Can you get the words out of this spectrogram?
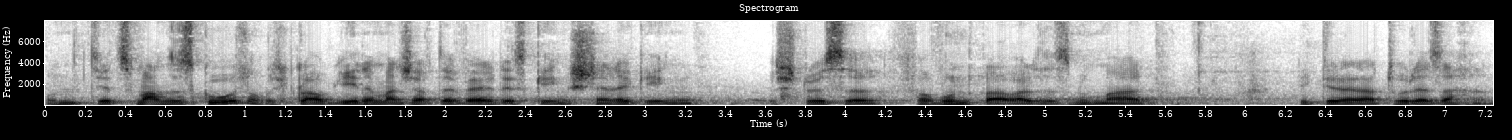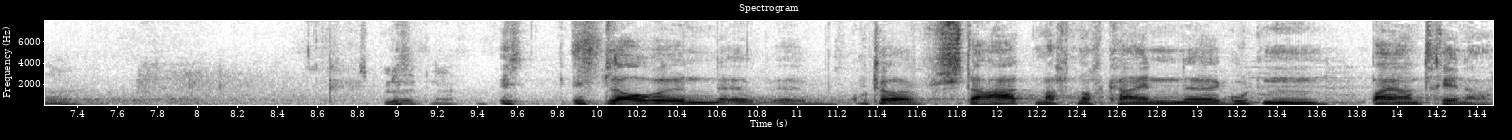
Und jetzt machen sie es gut. Und ich glaube, jede Mannschaft der Welt ist gegen schnelle Gegenstöße verwundbar, weil das ist nun mal liegt in der Natur der Sache. Ne? Blöd, ne? Ich, ich glaube, ein äh, äh, guter Start macht noch keinen äh, guten Bayern-Trainer.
